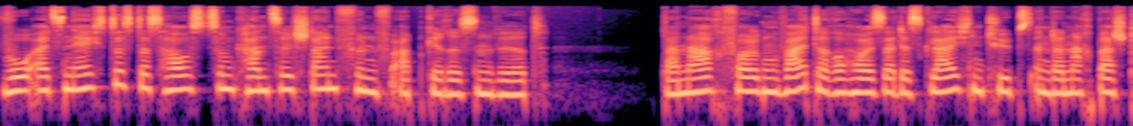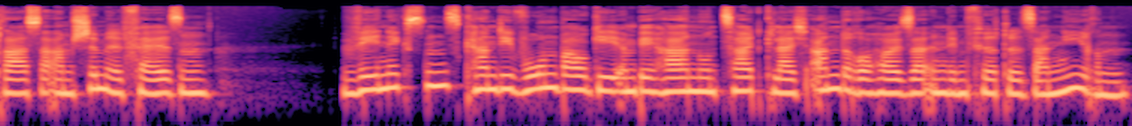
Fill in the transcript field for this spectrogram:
wo als nächstes das Haus zum Kanzelstein 5 abgerissen wird. Danach folgen weitere Häuser des gleichen Typs in der Nachbarstraße am Schimmelfelsen. Wenigstens kann die Wohnbau GmbH nun zeitgleich andere Häuser in dem Viertel sanieren.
